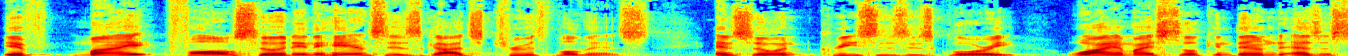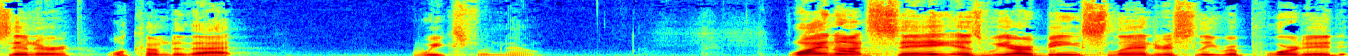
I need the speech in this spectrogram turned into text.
if my falsehood enhances God's truthfulness and so increases his glory, why am I still condemned as a sinner? We'll come to that weeks from now. Why not say, as we are being slanderously reported,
